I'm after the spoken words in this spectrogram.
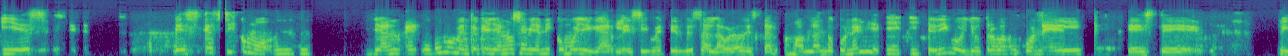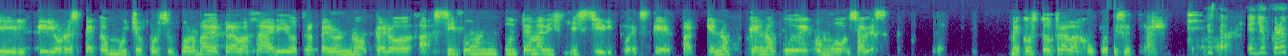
y, es, es casi como, ya eh, hubo un momento que ya no sabía ni cómo llegarle, ¿sí me entiendes? A la hora de estar como hablando con él. Y, te digo, yo trabajo con él, este, y, y, lo respeto mucho por su forma de trabajar y otra, pero no, pero ah, sí fue un, un, tema difícil, pues, que, que no, que no pude como, ¿sabes? Me costó trabajo pues entrar. Yo creo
